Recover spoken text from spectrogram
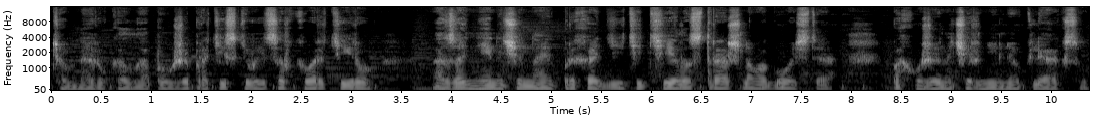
Темная рука лапы уже протискивается в квартиру, а за ней начинает проходить и тело страшного гостя — похожее на чернильную кляксу.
